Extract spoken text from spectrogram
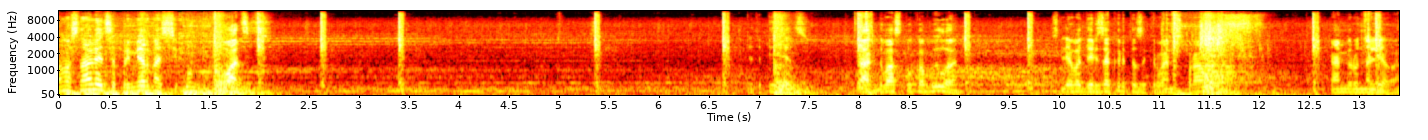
Он останавливается примерно секунд 20. Два стука было. Слева дверь закрыта, закрываем справа. Камеру налево.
